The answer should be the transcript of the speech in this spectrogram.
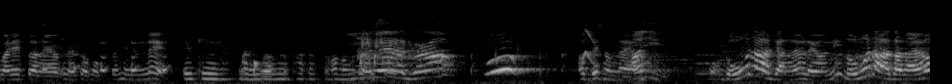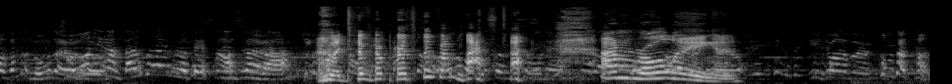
많이 했잖아요. 그래서 걱정했는데 이렇게 만점을 받아서 너무 잘했어요. 어떠셨나요? 아니 어, 너무 잘하지 않아요, 레언이? 너무 잘하잖아요. 깜짝 너무 잘해요. 전원이랑 딴 됐으니까 I'm a different person from last time. I'm rolling. 솜사탕.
